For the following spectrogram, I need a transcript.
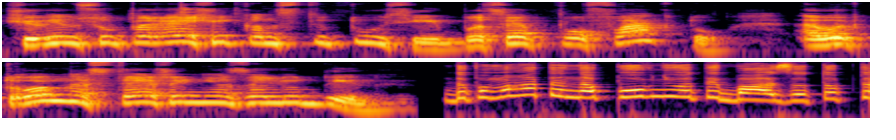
що він суперечить Конституції, бо це по факту електронне стеження за людиною. Допомагати наповнювати базу, тобто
